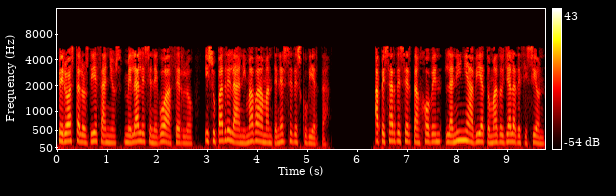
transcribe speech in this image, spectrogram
Pero hasta los diez años, Melale se negó a hacerlo, y su padre la animaba a mantenerse descubierta. A pesar de ser tan joven, la niña había tomado ya la decisión,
